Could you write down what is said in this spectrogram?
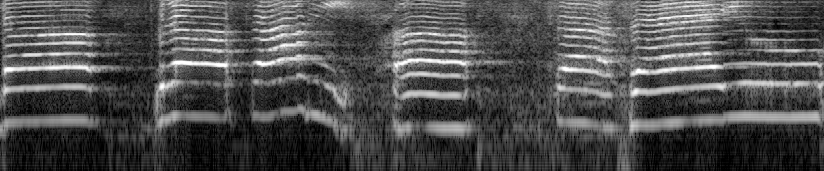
Grassani ha sa sa you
